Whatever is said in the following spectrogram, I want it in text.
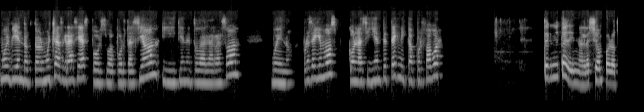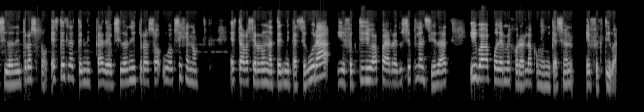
Muy bien, doctor. Muchas gracias por su aportación y tiene toda la razón. Bueno, proseguimos con la siguiente técnica, por favor. Técnica de inhalación por óxido nitroso. Esta es la técnica de óxido nitroso u oxígeno. Esta va a ser una técnica segura y efectiva para reducir la ansiedad y va a poder mejorar la comunicación efectiva.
